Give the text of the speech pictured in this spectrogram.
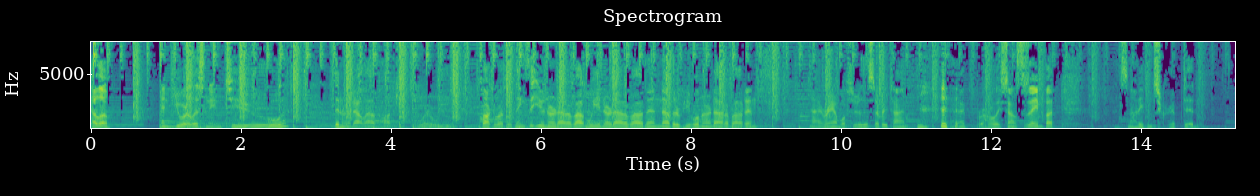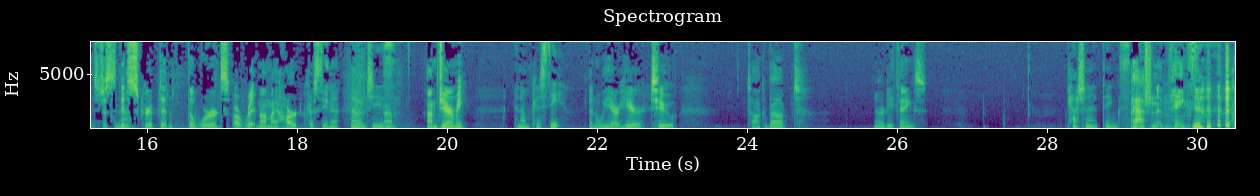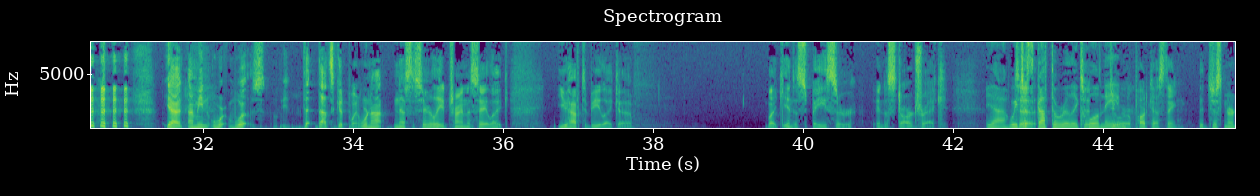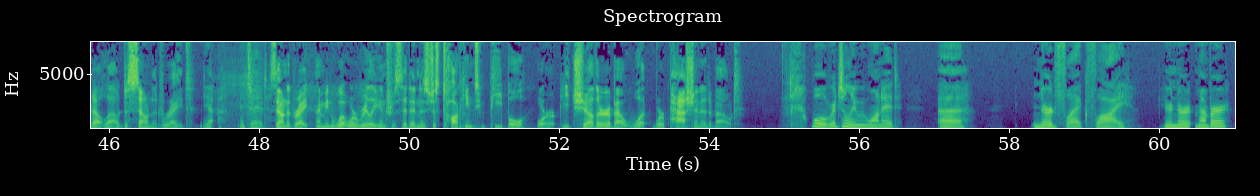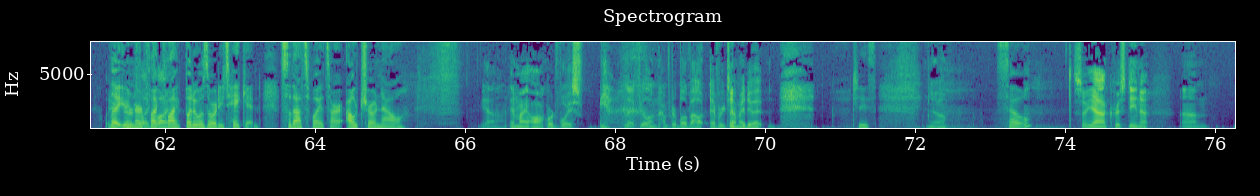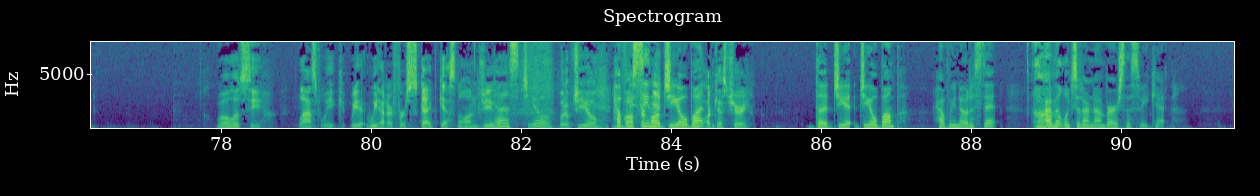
Hello, and you are listening to the Nerd Out Loud podcast, where we talk about the things that you nerd out about, and we nerd out about, and other people nerd out about. And I ramble through this every time, and it probably sounds the same, but it's not even scripted. It's just No. it's scripted. The words are written on my heart, Christina. Oh, jeez. Um, I'm Jeremy, and I'm Christy. and we are here to talk about nerdy things, Passionate things. passionate things. yeah, I mean, we're, we're, th- that's a good point. We're not necessarily trying to say like you have to be like a like into space or into Star Trek Yeah, we To- just got the really cool do name. our podcast thing. It just nerd out loud just sounded right. Yeah, it did. Sounded right. I mean, what we're really interested in is just talking to people or each other about what we're passionate about. Well, originally we wanted uh nerd flag fly. Your nerd remember? Let, your nerd, flag, fly. but it was already taken. So that's why it's our outro now. Yeah, in my awkward voice, Yeah. I feel uncomfortable about every time I do it. Jeez. Yeah. So, So yeah, Christina. Um, well, let's see. Last week we we had our first Skype guest on, Geo. yes, Geo. What up, Geo? Have we Popped our seen pod- the Geo butt? podcast cherry? The Ge- Geo bump? Have we noticed it? I Um, haven't looked at our numbers this week yet.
